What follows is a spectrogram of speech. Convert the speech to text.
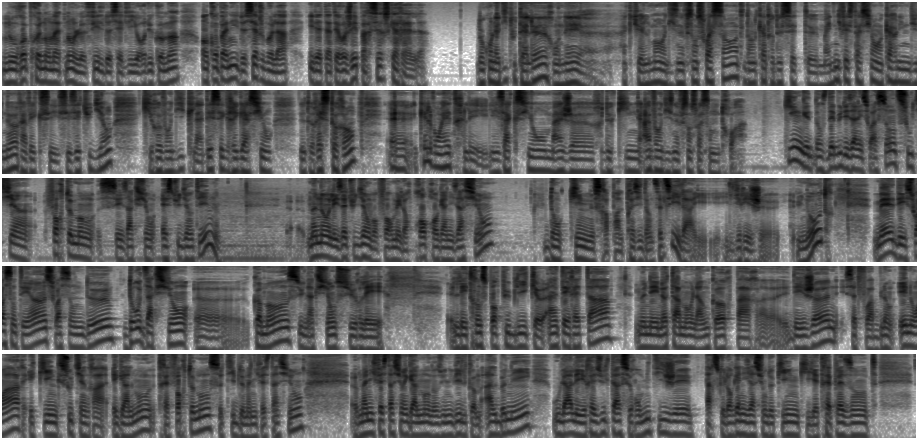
Nous reprenons maintenant le fil de cette vie hors du commun en compagnie de Serge Mola. Il est interrogé par Serge Carrel. Donc on l'a dit tout à l'heure, on est euh, actuellement en 1960 dans le cadre de cette euh, manifestation en Caroline du Nord avec ces, étudiants qui revendiquent la déségrégation de, restaurants. Euh, quelles vont être les, actions majeures de King avant 1963 King, dans ce début des années 60, soutient fortement ses actions estudiantines. Maintenant, les étudiants vont former leur propre organisation. Donc King ne sera pas le président de celle-ci, là, il, dirige une autre. Mais des 61, 62, d'autres actions euh, commencent. Une action sur les, les transports publics inter-États, menés notamment là encore par euh, des jeunes, cette fois blancs et noirs, et King soutiendra également très fortement ce type de manifestation. Euh, manifestation également dans une ville comme Albany, où là les résultats seront mitigés parce que l'organisation de King, qui est très présente,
